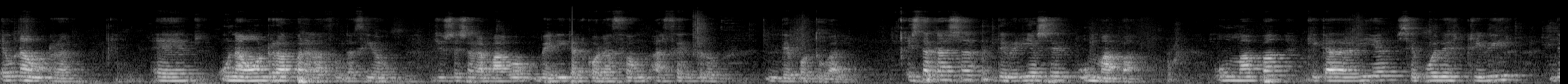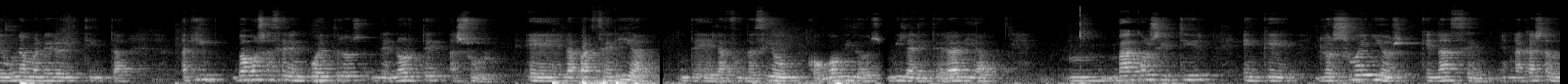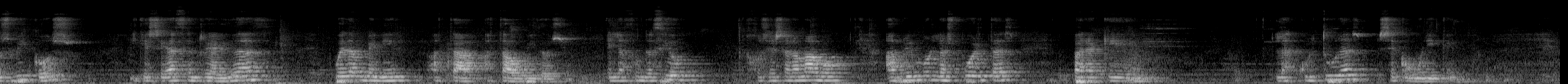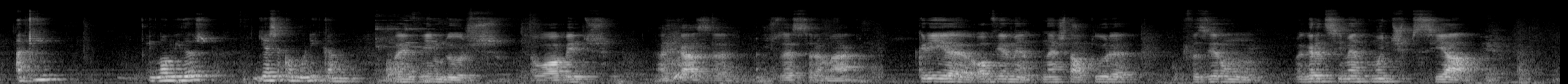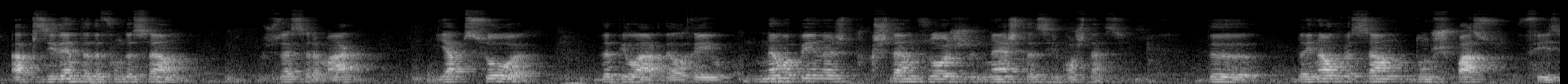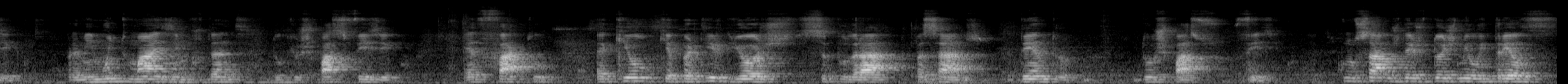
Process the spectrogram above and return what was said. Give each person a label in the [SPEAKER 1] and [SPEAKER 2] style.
[SPEAKER 1] É unha honra, é unha honra para a Fundación José Saramago venir al corazón, al centro de Portugal. Esta casa debería ser un mapa, un mapa que cada día se puede escribir de una manera distinta. Aquí vamos a hacer encuentros de norte a sur. Eh, la parcería de la Fundación con Óvidos, Vila Literaria, mmm, va a consistir en que los sueños que nacen en la Casa dos Vicos y que se hacen realidad puedan venir hasta, hasta. En la Fundación José Saramago abrimos las puertas para que las culturas se comuniquen. Aquí, en Óvidos, ya se comunican.
[SPEAKER 2] Bem-vindos a Óbidos, à Casa José Saramago. Queria, obviamente, nesta altura, fazer um agradecimento muito especial à Presidenta da Fundação José Saramago e à pessoa da Pilar del Rio, não apenas porque estamos hoje nesta circunstância de, da inauguração de um espaço físico. Para mim, muito mais importante do que o espaço físico é de facto aquilo que a partir de hoje se poderá passar dentro do espaço físico. Começámos desde 2013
